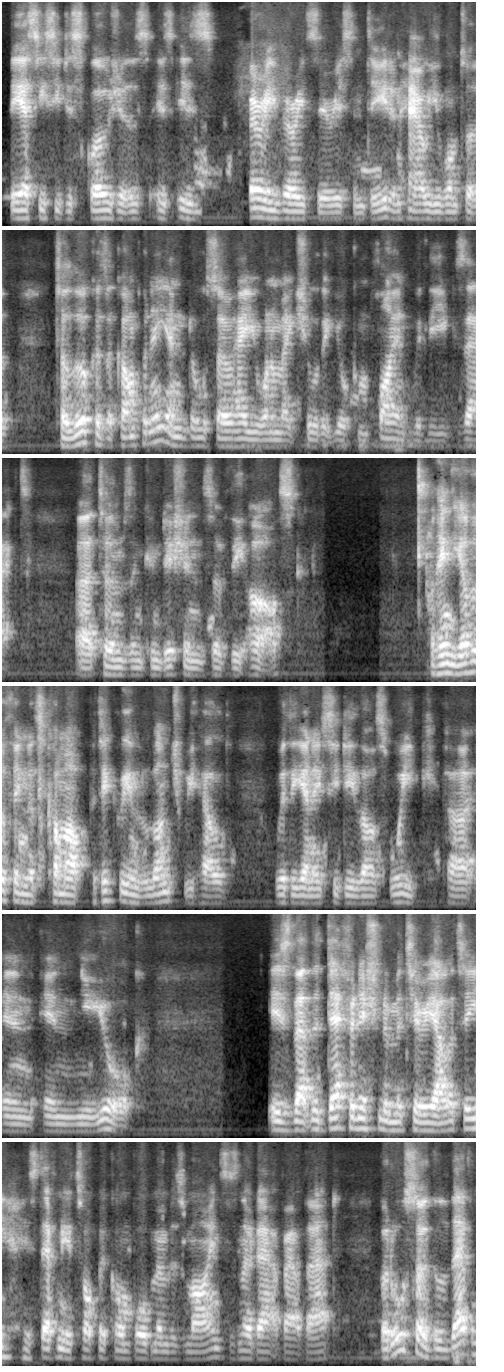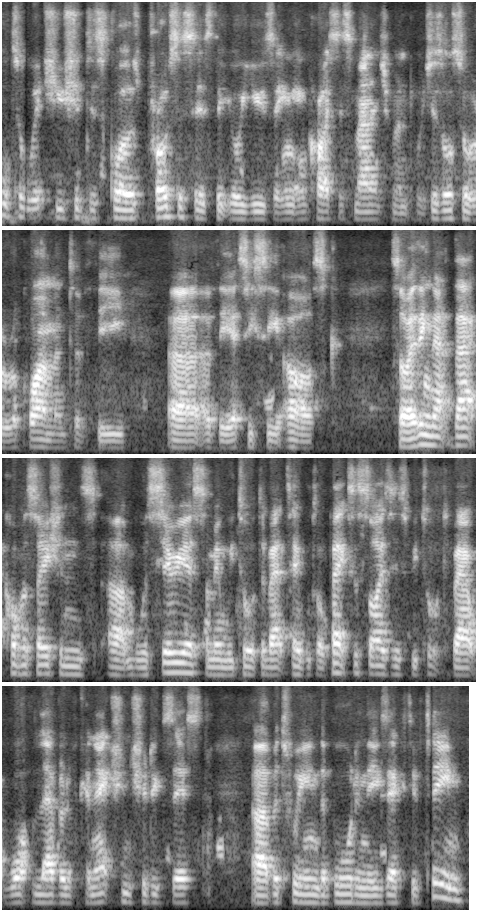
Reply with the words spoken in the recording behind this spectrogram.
the SEC disclosures is is very very serious indeed, and how you want to to look as a company and also how you want to make sure that you're compliant with the exact uh, terms and conditions of the ask. I think the other thing that's come up, particularly in the lunch we held with the NACD last week uh, in, in New York, is that the definition of materiality is definitely a topic on board members' minds. There's no doubt about that. But also the level to which you should disclose processes that you're using in crisis management, which is also a requirement of the uh, of the SEC ask. So I think that that conversations um, was serious. I mean, we talked about tabletop exercises. We talked about what level of connection should exist uh, between the board and the executive team.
